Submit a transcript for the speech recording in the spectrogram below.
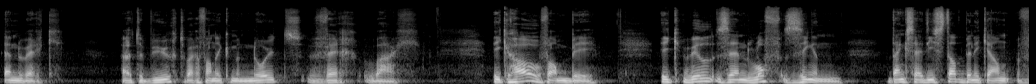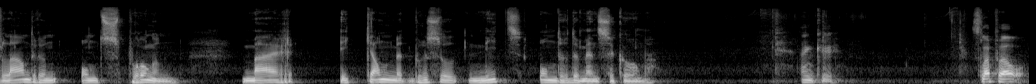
en werk. Uit de buurt waarvan ik me nooit ver waag. Ik hou van B. Ik wil zijn lof zingen. Dankzij die stad ben ik aan Vlaanderen ontsprongen. Maar ik kan met Brussel niet onder de mensen komen. Dank u. Slap wel.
